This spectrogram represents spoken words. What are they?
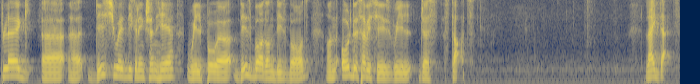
plug uh, uh, this USB connection here, will power this board on this board, and all the services will just start. Like that.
